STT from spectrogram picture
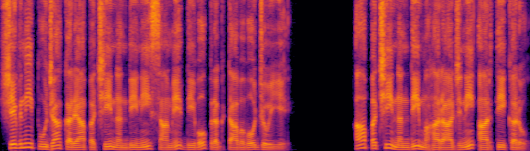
શિવની પૂજા કર્યા પછી નંદીની સામે દીવો પ્રગટાવવો જોઈએ. આ પછી નંદી મહારાજની આરતી કરો.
